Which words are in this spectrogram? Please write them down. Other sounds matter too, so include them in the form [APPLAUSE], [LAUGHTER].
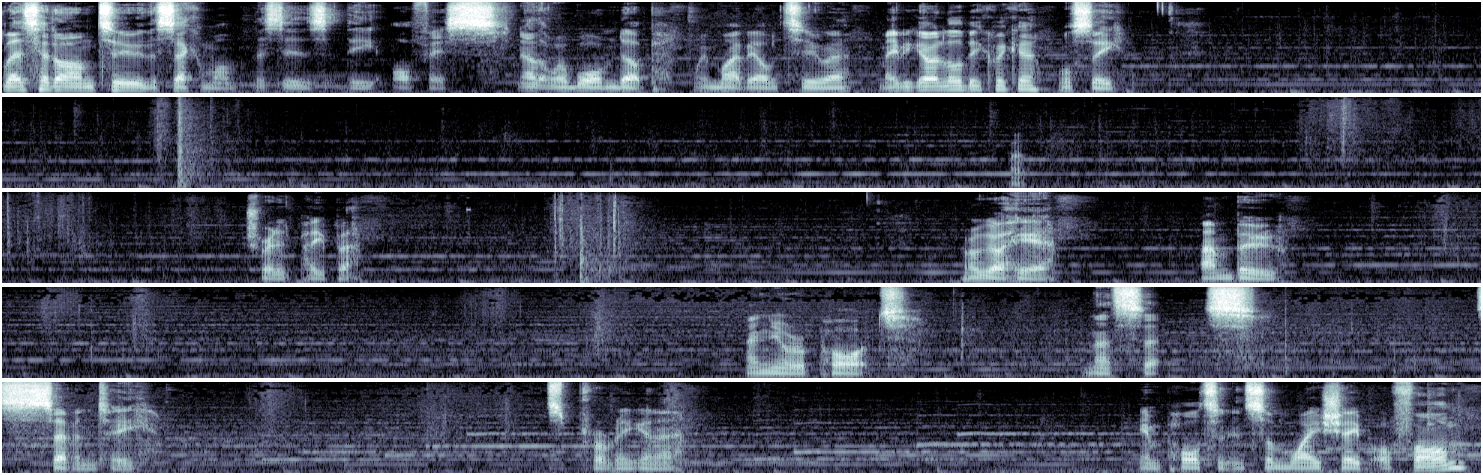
let's head on to the second one. This is the office. Now that we're warmed up, we might be able to uh, maybe go a little bit quicker. We'll see. Shredded paper. What have we got here? Bamboo. Annual report. And that's uh, 70. It's probably gonna be important in some way, shape, or form.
